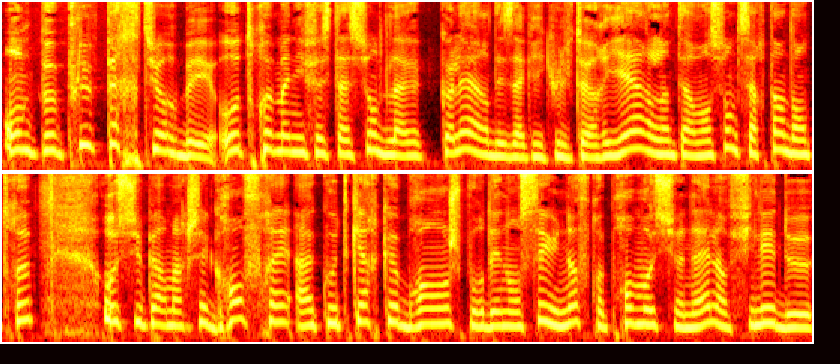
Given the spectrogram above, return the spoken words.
On ne peut plus perturber. Autre manifestation de la colère des agriculteurs hier, l'intervention de certains d'entre eux au supermarché Grand Frais à Coudekerque-Branche pour dénoncer une offre promotionnelle, un filet de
